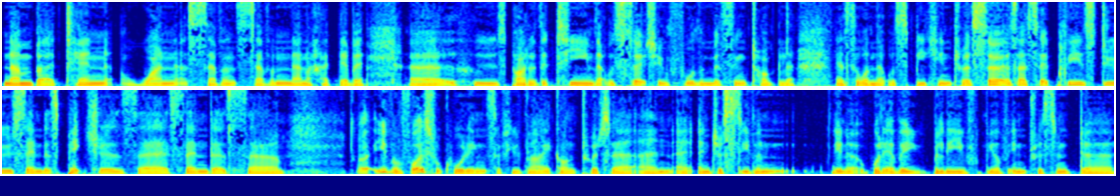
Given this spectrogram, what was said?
number 10177. Nana Radebe, uh, who's part of the team that was searching for the missing toddler, is the one that was speaking to us. So as I said, please do send us pictures, uh, send us... Um, uh, even voice recordings if you'd like on Twitter and, and, and, just even, you know, whatever you believe would be of interest and uh,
